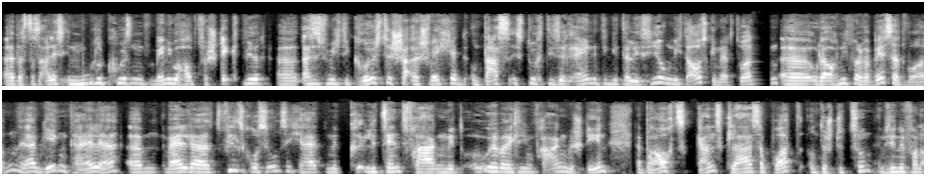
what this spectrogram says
äh, dass das alles in Moodle-Kursen, wenn überhaupt, versteckt wird. Äh, das ist für mich die größte Sch Schwäche und das ist durch diese reine Digitalisierung nicht ausgemerzt worden äh, oder auch nicht mal verbessert worden. Ja, Im Gegenteil, ja, ähm, weil da viel zu große Unsicherheiten mit Lizenzfragen, mit urheberrechtlichen Fragen bestehen. Da braucht es ganz klar Support-Unterstützung im Sinne von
